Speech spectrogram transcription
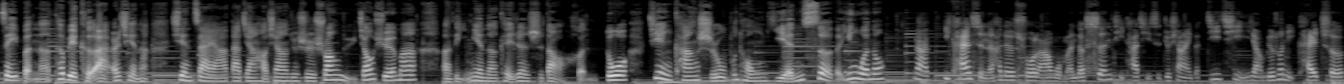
这一本呢特别可爱，而且呢现在啊大家好像就是双语教学吗？啊，里面呢可以认识到很多。健康食物不同颜色的英文哦。那一开始呢，他就说啦，我们的身体它其实就像一个机器一样。比如说你开车，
